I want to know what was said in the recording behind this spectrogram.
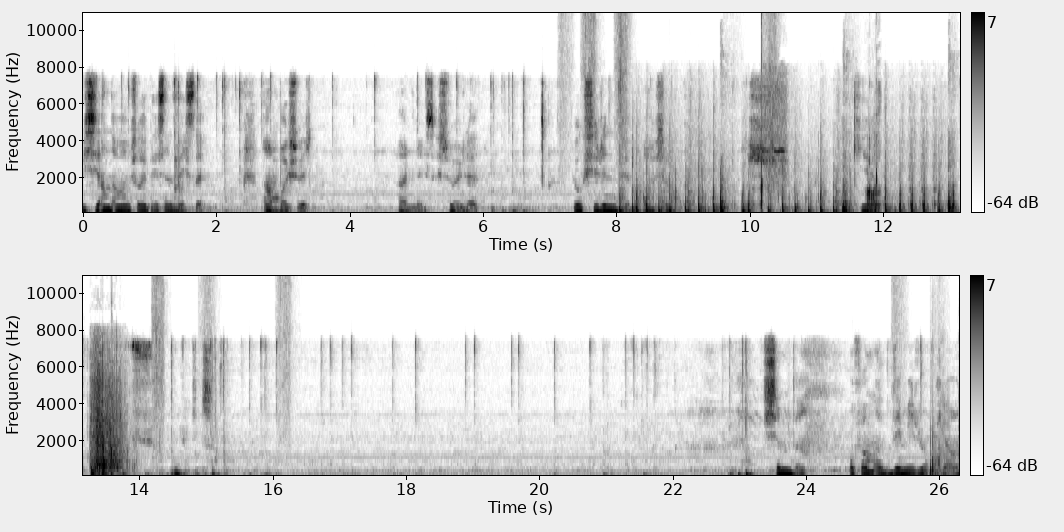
bir şey anlamamış olabilirsiniz de işte. Tamam boş verin. Her neyse şöyle. Yok şirin bir ahşap. 2 3 Yürü git. Şimdi. Of ama demir yok ya.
